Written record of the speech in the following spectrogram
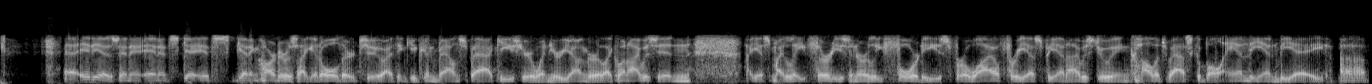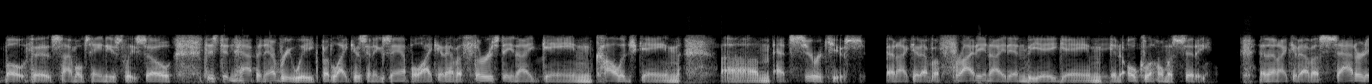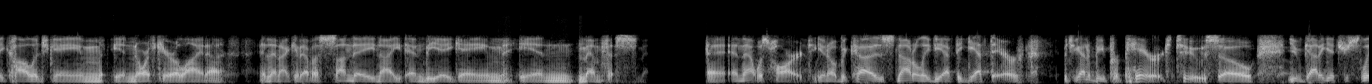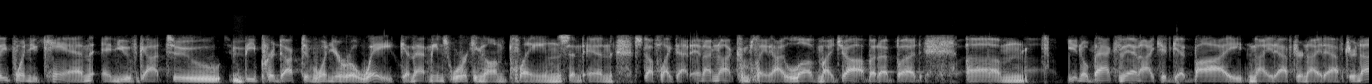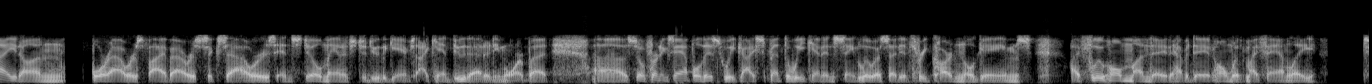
Uh, it is, and, it, and it's it's getting harder as I get older too. I think you can bounce back easier when you're younger. Like when I was in, I guess my late 30s and early 40s. For a while for ESPN, I was doing college basketball and the NBA uh, both uh, simultaneously. So this didn't happen every week, but like as an example, I could have a Thursday night game, college game um, at Syracuse and I could have a Friday night NBA game in Oklahoma City. And then I could have a Saturday college game in North Carolina. And then I could have a Sunday night NBA game in Memphis. And that was hard, you know, because not only do you have to get there, but you got to be prepared too. So you've got to get your sleep when you can, and you've got to be productive when you're awake, and that means working on planes and and stuff like that. And I'm not complaining; I love my job, but uh, but um, you know, back then I could get by night after night after night on four hours, five hours, six hours, and still manage to do the games. I can't do that anymore. But uh, so, for an example, this week I spent the weekend in St. Louis. I did three Cardinal games. I flew home Monday to have a day at home with my family.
